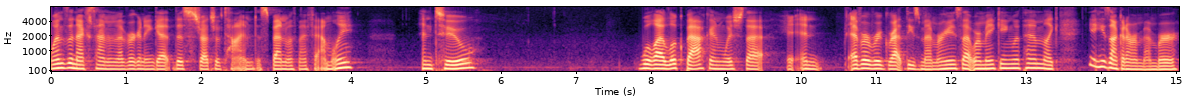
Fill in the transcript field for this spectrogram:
when's the next time I'm ever going to get this stretch of time to spend with my family? And two, will I look back and wish that and ever regret these memories that we're making with him? Like, yeah, he's not going to remember,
